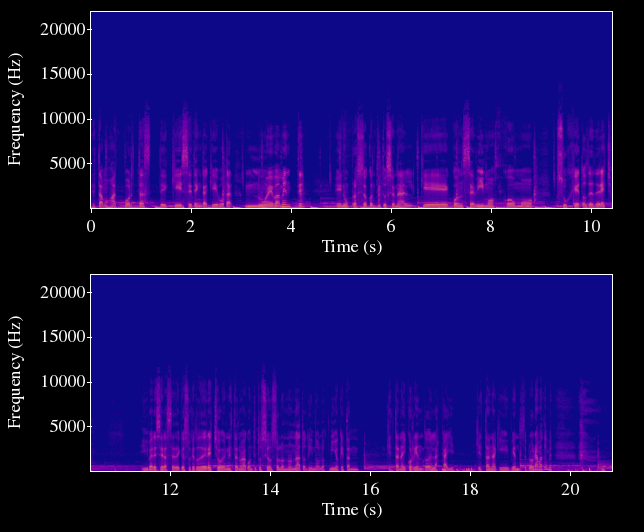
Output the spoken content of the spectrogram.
estamos a puertas de que se tenga que votar nuevamente en un proceso constitucional que concebimos como sujetos de derecho. Y parecerá ser de que sujetos de derecho en esta nueva constitución son los no natos y no los niños que están, que están ahí corriendo en las calles y que están aquí viendo este programa también.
